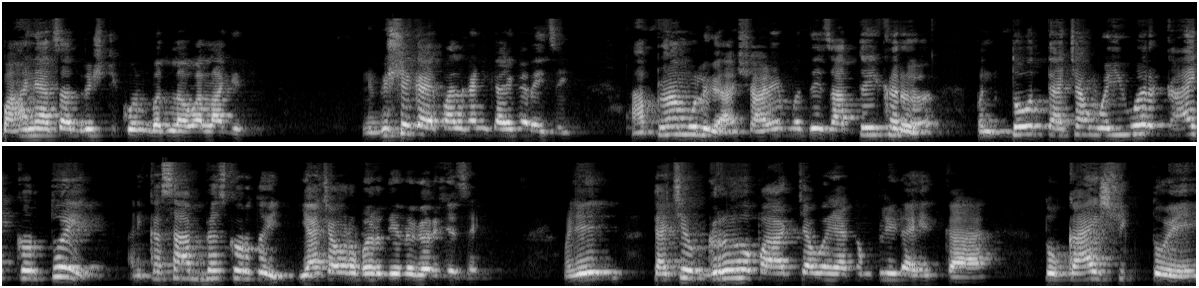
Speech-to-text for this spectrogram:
पाहण्याचा दृष्टिकोन बदलावा लागेल. आणि विषय काय पालकांनी काय करायचंय? आपला मुलगा शाळेमध्ये जातोय खरं पण तो त्याच्या वहीवर काय करतोय आणि कसा अभ्यास करतोय याच्यावर भर देणं गरजेचं आहे म्हणजे त्याचे ग्रहपाठच्या वह्या कंप्लीट आहेत का? तो काय शिकतोय?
